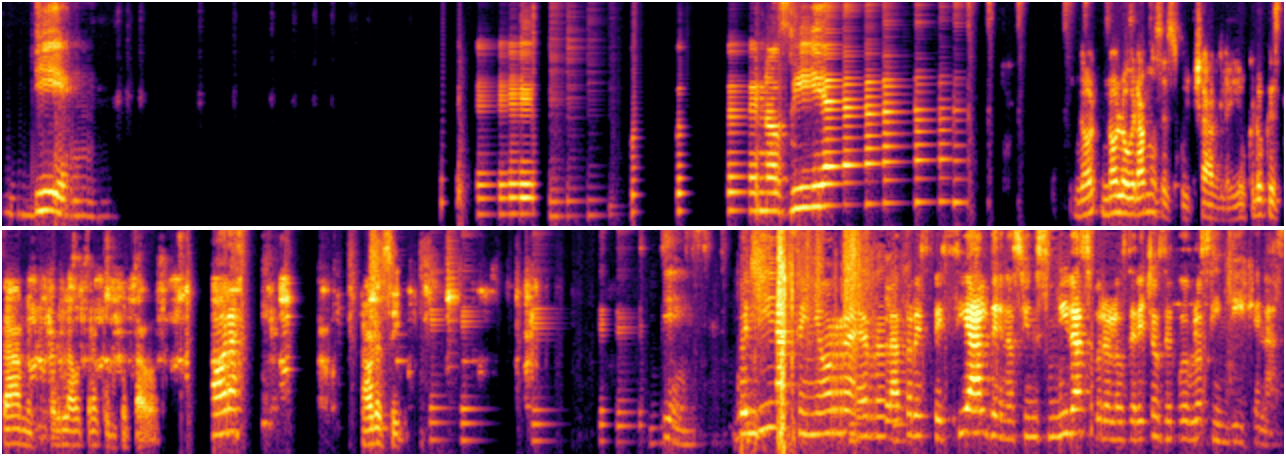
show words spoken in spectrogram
Bien. Eh, buenos días. No, no logramos escucharle. Yo creo que estaba mejor la otra computadora. Ahora sí. Ahora sí. Bien. Buen día, señor relator especial de Naciones Unidas sobre los derechos de pueblos indígenas.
